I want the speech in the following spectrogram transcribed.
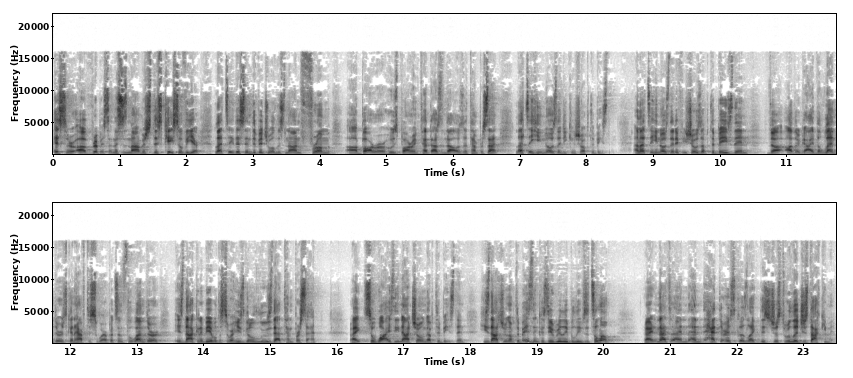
isser of ribis. And this is mamish this case over here. Let's say this individual, this non from uh, borrower who's borrowing ten thousand dollars at ten percent. Let's say he knows that he can show up to Beis Din, and let's say he knows that if he shows up to Beis Din, the other guy, the lender, is going to have to swear. But since the lender is not going to be able to swear, he's going to lose that ten percent right? So why is he not showing up to Din? He's not showing up to Din because he really believes it's a loan. Right? And that's and, and Heter is like this just religious document.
